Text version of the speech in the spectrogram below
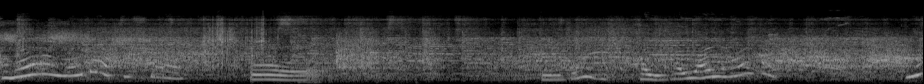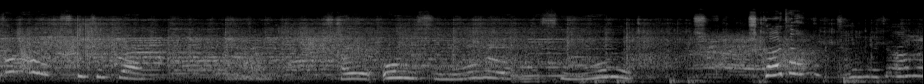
kameramanları da yapmışlar. Oo. Öldü mü? Hayır, hayır, hayır, hayır. Ne zaman çıkacaklar? Hayır olmasın ne olur olmasın ne olur. Çıkartalım de ama.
